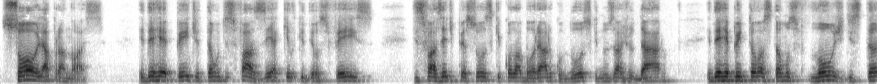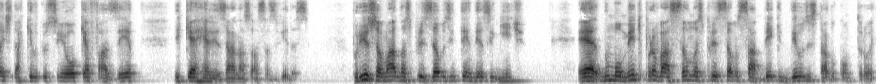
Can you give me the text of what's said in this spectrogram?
só olhar para nós. E de repente, então, desfazer aquilo que Deus fez, desfazer de pessoas que colaboraram conosco, que nos ajudaram, e de repente então nós estamos longe, distante daquilo que o Senhor quer fazer e quer realizar nas nossas vidas. Por isso, amado, nós precisamos entender o seguinte: é no momento de provação nós precisamos saber que Deus está no controle.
